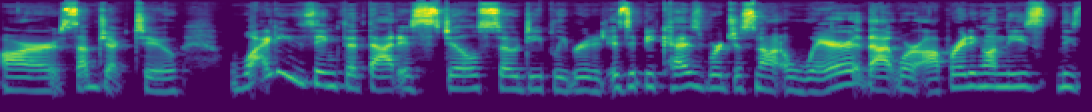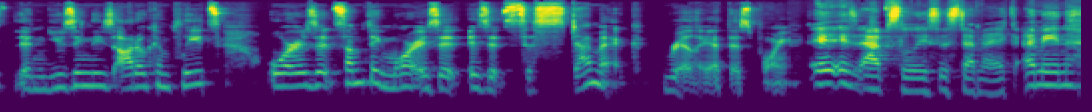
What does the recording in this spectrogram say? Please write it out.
are subject to. Why do you think that that is still so deeply rooted? Is it because we're just not aware that we're operating on these these and using these autocompletes or is it something more? Is it is it systemic? Really at this point. It is absolutely systemic. I mean,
